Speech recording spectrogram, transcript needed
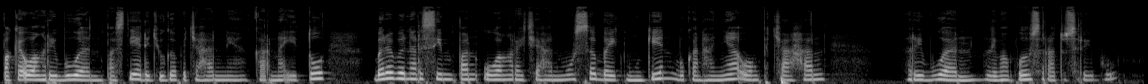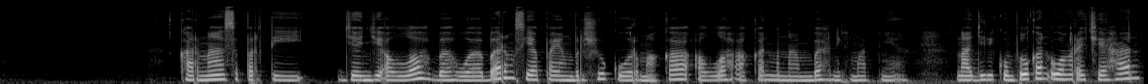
pakai uang ribuan, pasti ada juga pecahannya. Karena itu benar-benar simpan uang recehanmu sebaik mungkin, bukan hanya uang pecahan ribuan, 50-100 ribu. Karena seperti janji Allah bahwa barang siapa yang bersyukur, maka Allah akan menambah nikmatnya. Nah, jadi kumpulkan uang recehan,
